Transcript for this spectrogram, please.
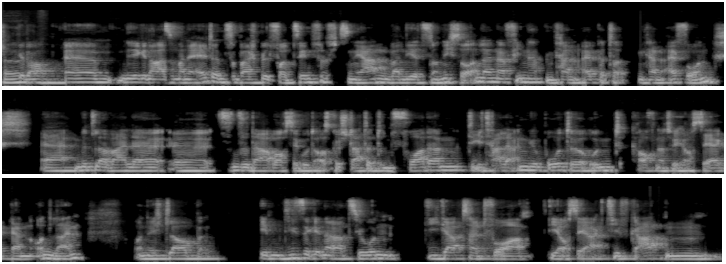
genau. Ähm, nee, genau. Also meine Eltern zum Beispiel vor 10, 15 Jahren waren die jetzt noch nicht so online-affin, hatten kein iPad, hatten kein iPhone. Äh, mittlerweile äh, sind sie da aber auch sehr gut ausgestattet und fordern digitale Angebote und kaufen natürlich auch sehr gern online. Und ich glaube, eben diese Generation die gab es halt vor, die auch sehr aktiv Garten,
